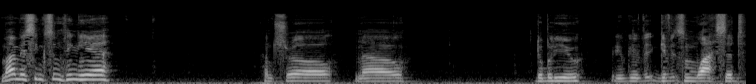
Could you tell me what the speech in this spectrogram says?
Am I missing something here? Control? No. W. You give it, give it some WASD.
